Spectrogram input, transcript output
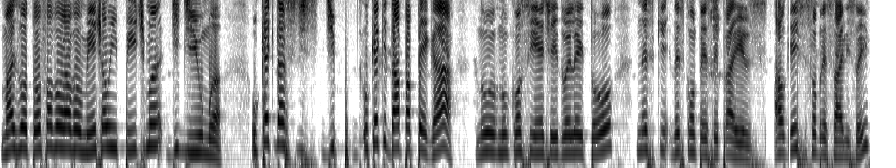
mas votou favoravelmente ao impeachment de Dilma. O que é que dá, de, o que é que dá para pegar no, no consciente aí do eleitor nesse, nesse contexto aí para eles? Alguém se sobressai nisso aí?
